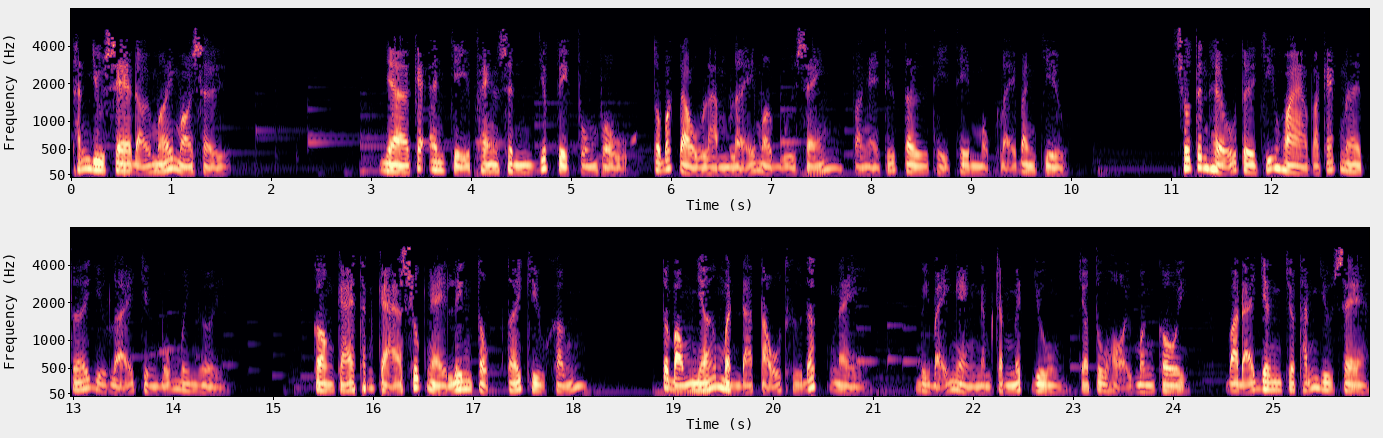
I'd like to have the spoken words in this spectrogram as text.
Thánh Du Xe đổi mới mọi sự. Nhờ các anh chị phan sinh giúp việc phụng vụ, tôi bắt đầu làm lễ mọi buổi sáng và ngày thứ tư thì thêm một lễ ban chiều. Số tín hữu từ Chí Hòa và các nơi tới dự lễ chừng 40 người. Còn cái thánh cả suốt ngày liên tục tới kiều khấn, Tôi bỗng nhớ mình đã tẩu thử đất này 17.500 mét vuông cho tu hội Mân Côi và đã dâng cho Thánh Du Xe.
